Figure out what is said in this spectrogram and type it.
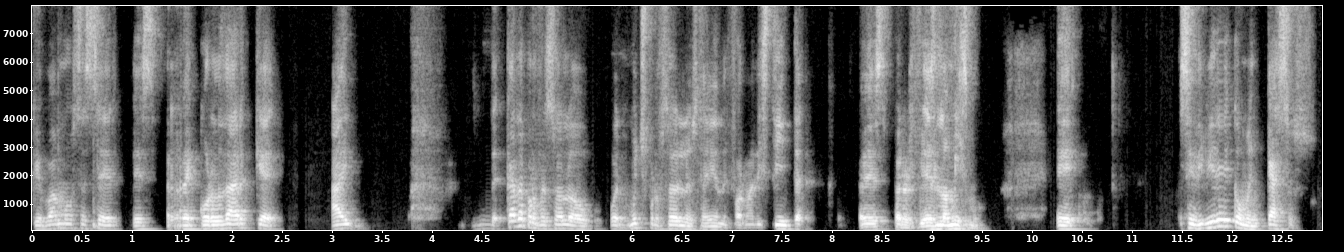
que vamos a hacer es recordar que hay, cada profesor lo, bueno, muchos profesores lo enseñan de forma distinta, es, pero es lo mismo. Eh, se divide como en casos.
